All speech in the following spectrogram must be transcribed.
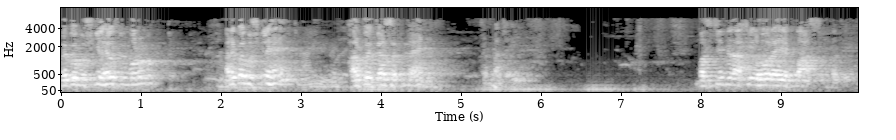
میں کوئی مشکل ہے اس میں بولو۔ ارے، کوئی مشکل ہے؟ ہر کوئی کر سکتا ہے۔ کرنا چاہیے۔ مسجد میں داخل ہو رہے ہیں پانچ سنتیں۔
